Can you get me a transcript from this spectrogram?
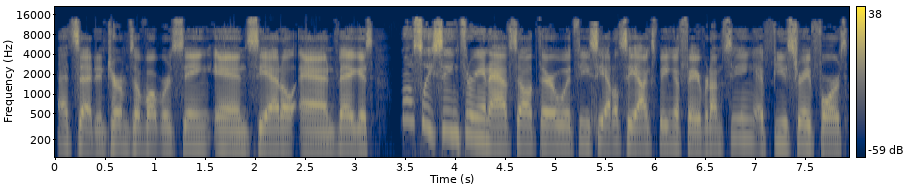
that said, in terms of what we're seeing in Seattle and Vegas, mostly seeing three and a halfs out there with the Seattle Seahawks being a favorite. I'm seeing a few straight fours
